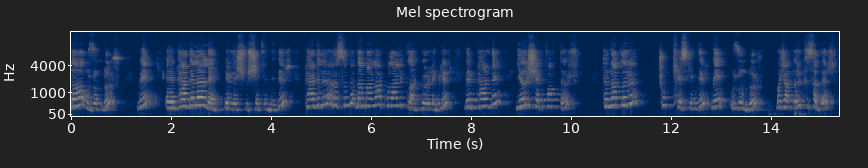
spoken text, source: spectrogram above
daha uzundur ve e, perdelerle birleşmiş şeklindedir. Perdeleri arasında damarlar kolaylıkla görülebilir ve perde yarı şeffaftır. Tırnakları çok keskindir ve uzundur. Bacakları kısadır.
